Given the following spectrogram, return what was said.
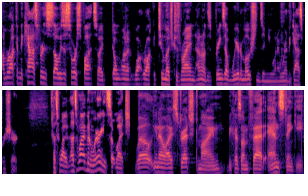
I'm rocking the Casper. This is always a sore spot, so I don't want to rock it too much because Ryan, I don't know, this brings up weird emotions in you when I wear the Casper shirt. That's why. That's why I've been wearing it so much. Well, you know, I stretched mine because I'm fat and stinky,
